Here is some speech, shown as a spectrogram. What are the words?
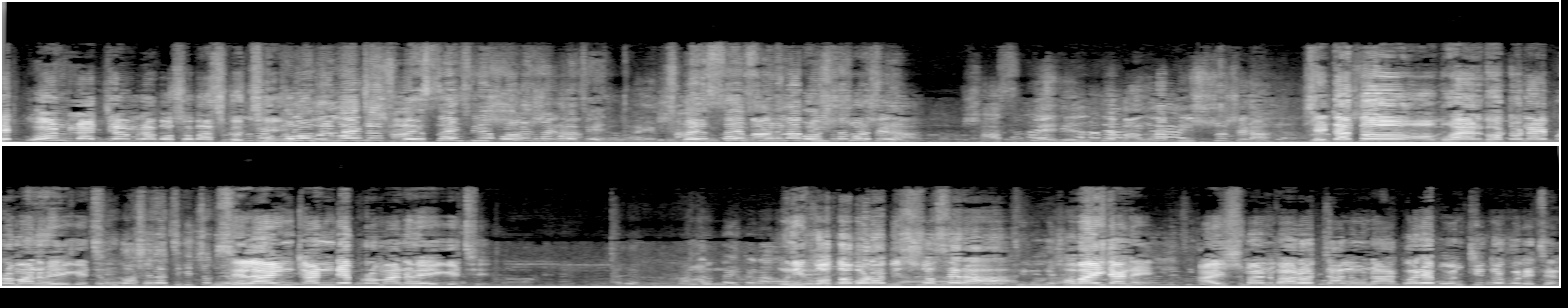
এ কোন রাজ্যে আমরা বসবাস করছি? সেটা তো অভয়ার ঘটনায় প্রমাণ হয়ে গেছে। সেলাইন কাণ্ডে প্রমাণ হয়ে গেছে। উনি কত বড় বিশ্বসেরা সবাই জানে। আয়ুষ্মান ভারত চালু না করে বঞ্চিত করেছেন।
